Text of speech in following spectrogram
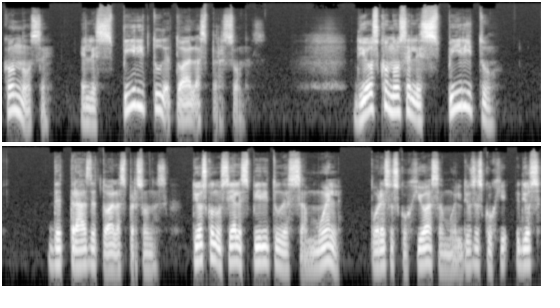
conoce el espíritu de todas las personas. Dios conoce el espíritu detrás de todas las personas. Dios conocía el espíritu de Samuel, por eso escogió a Samuel. Dios, escogió, Dios,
